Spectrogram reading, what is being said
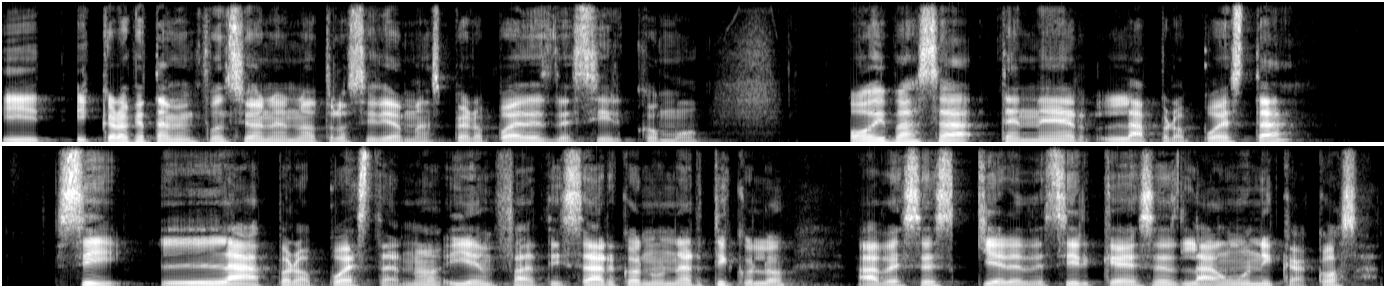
Y, y, creo que también funciona en otros idiomas, pero puedes decir como, hoy vas a tener la propuesta. Sí, la propuesta, ¿no? Y enfatizar con un artículo a veces quiere decir que esa es la única cosa.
